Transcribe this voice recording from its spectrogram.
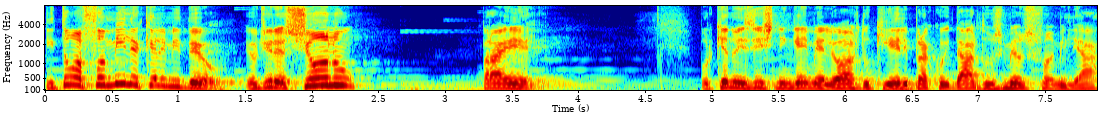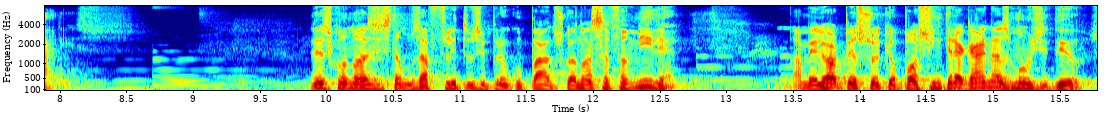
Então a família que ele me deu, eu direciono para ele. Porque não existe ninguém melhor do que ele para cuidar dos meus familiares. Desde quando nós estamos aflitos e preocupados com a nossa família, a melhor pessoa que eu posso entregar é nas mãos de Deus.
